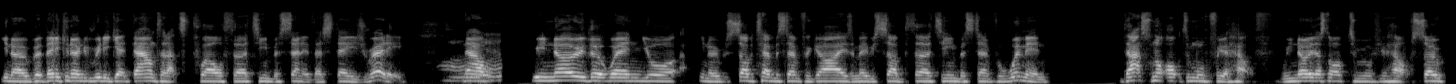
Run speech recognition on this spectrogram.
you know, but they can only really get down to that 12, 13% if they're stage ready. Oh, now, yeah. we know that when you're, you know, sub 10% for guys and maybe sub 13% for women, that's not optimal for your health. We know that's not optimal for your health. So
